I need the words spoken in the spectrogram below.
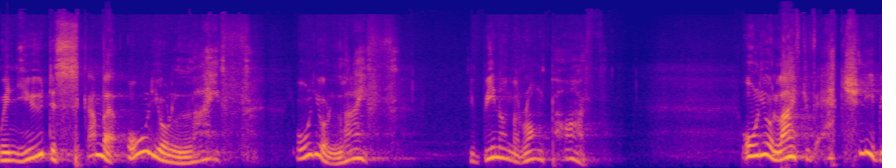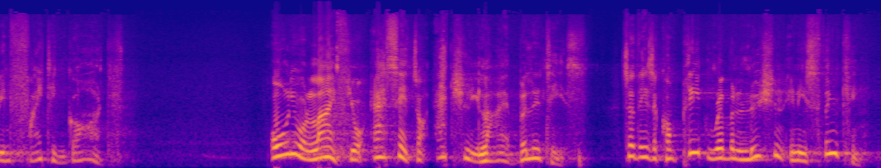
When you discover all your life, all your life, you've been on the wrong path. All your life, you've actually been fighting God. All your life, your assets are actually liabilities. So there's a complete revolution in his thinking.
